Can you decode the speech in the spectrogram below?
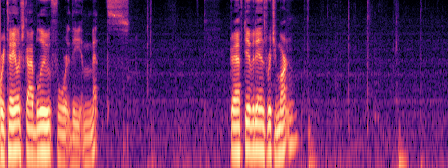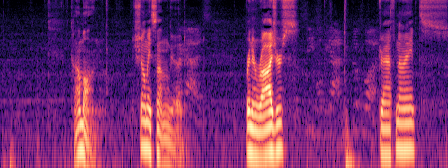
Corey Taylor, sky blue for the Mets. Draft dividends, Richie Martin. Come on. Show me something good. Brendan Rodgers, draft nights.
